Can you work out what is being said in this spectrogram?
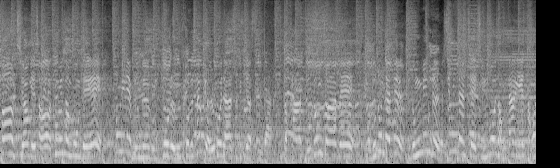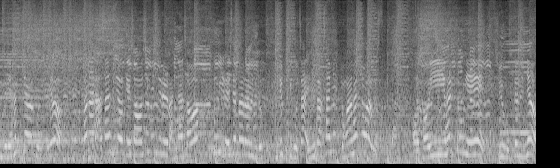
처음 지역에서 통일선공대에 통일의 문을 문고를 물고를 새로 열고자 조직되었습니다. 그래서 각 노동조합의 어, 노동자들, 농민들, 시민단체, 진보 정당의 당원들이 함께하고 있고요. 천안 아산 지역에서 시민들을 만나서 통일의 새바람을 일으- 일으키고자 1박 3일 동안 활동하고 있습니다. 어, 저희 활동의 주요 목표는요,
